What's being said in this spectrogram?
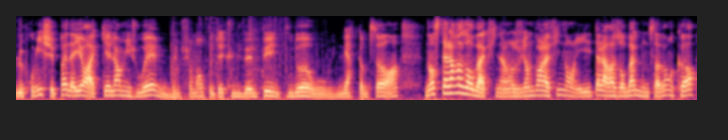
Le premier, je sais pas d'ailleurs à quelle arme il jouait. Mais bon, sûrement peut-être une VMP, une Poudre ou une merde comme ça. Hein. Non, c'était à la Razorback finalement. Je viens de voir la fine. Non, il était à la Razorback, donc ça va encore.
